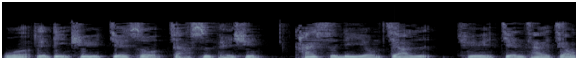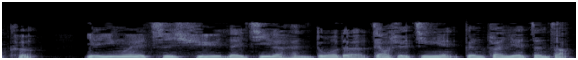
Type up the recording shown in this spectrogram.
我决定去接受讲师培训，开始利用假日。去兼差教课，也因为持续累积了很多的教学经验跟专业证照，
